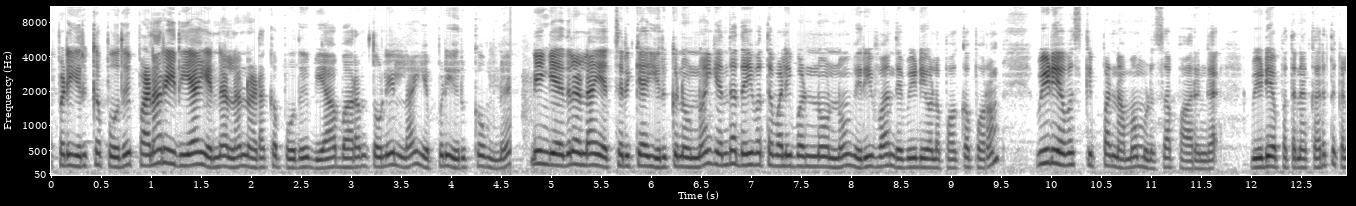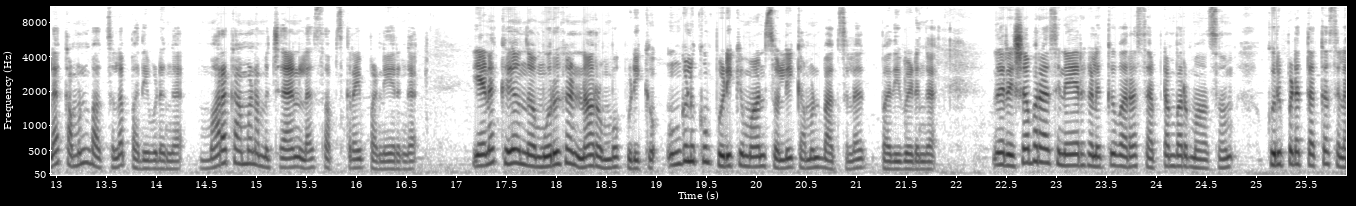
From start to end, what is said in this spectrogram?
எப்படி இருக்க போது பண ரீதியாக என்னெல்லாம் நடக்க போகுது வியாபாரம் தொழிலெலாம் எப்படி இருக்கும்னு நீங்கள் எதுலெல்லாம் எச்சரிக்கையாக இருக்கணும்னா எந்த தெய்வத்தை வழிபடணும்னு விரிவாக இந்த வீடியோவில் பார்க்க போகிறோம் வீடியோவை ஸ்கிப் பண்ணாமல் முழுசாக பாருங்கள் வீடியோ பற்றின கருத்துக்களை கமெண்ட் பாக்ஸில் பதிவிடுங்க. மறக்காமல் நம்ம சேனலை சப்ஸ்கிரைப் பண்ணிடுங்க எனக்கு அந்த முருகன்னா ரொம்ப பிடிக்கும். உங்களுக்கும் பிடிக்குமான்னு சொல்லி கமெண்ட் பாக்ஸில் பதிவிடுங்க. இந்த ரிஷபராசி நேயர்களுக்கு வர செப்டம்பர் மாதம் குறிப்பிடத்தக்க சில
